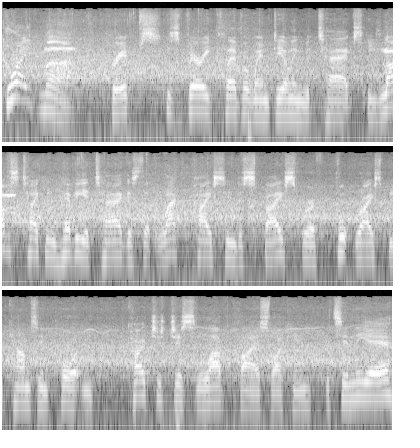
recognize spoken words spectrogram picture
Great mark. Cripps is very clever when dealing with tags. He loves taking heavier taggers that lack pace into space where a foot race becomes important. Coaches just love players like him. It's in the air.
